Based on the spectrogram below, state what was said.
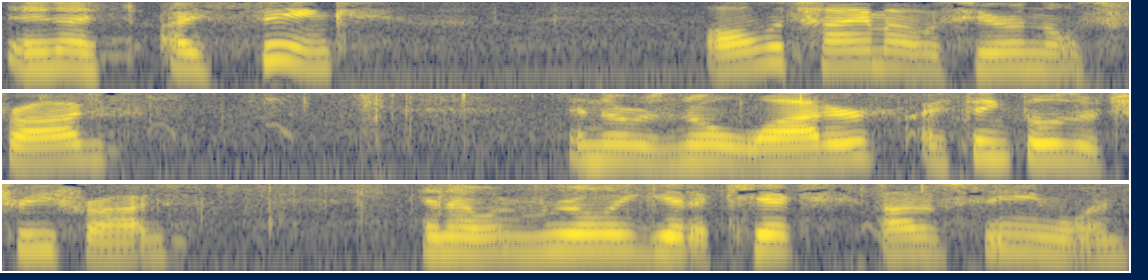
And I, th I think all the time I was hearing those frogs and there was no water, I think those are tree frogs. And I would really get a kick out of seeing one.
